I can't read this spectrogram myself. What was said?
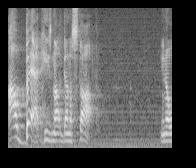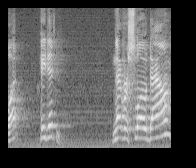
I'll bet he's not going to stop. You know what? He didn't. Never slowed down,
